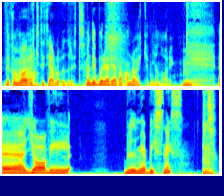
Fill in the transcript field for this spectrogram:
det, kommer vara riktigt jävla vidrigt. Men det börjar redan andra veckan i januari. Mm. Eh, jag vill bli mer business.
